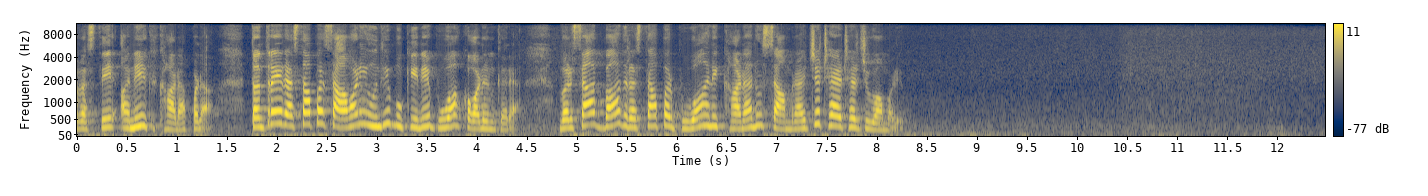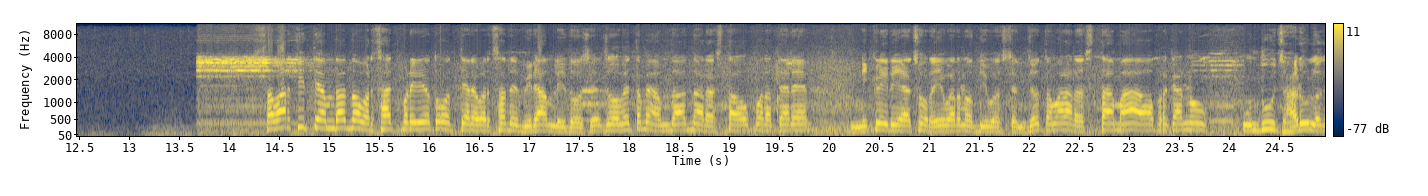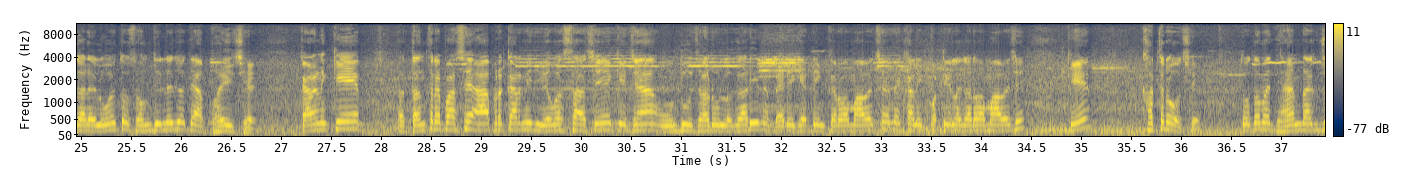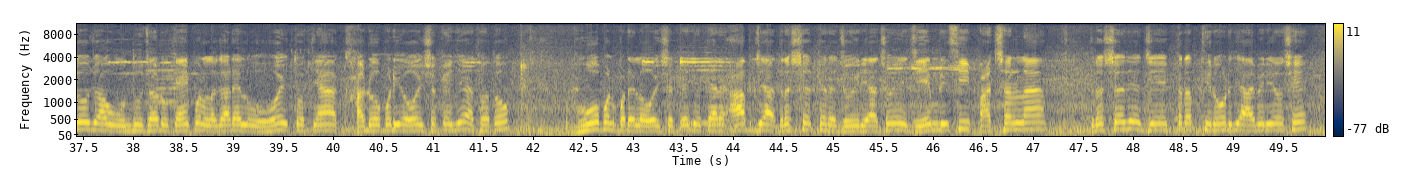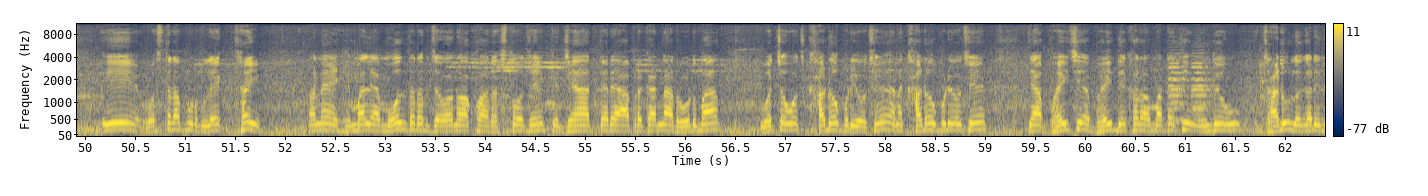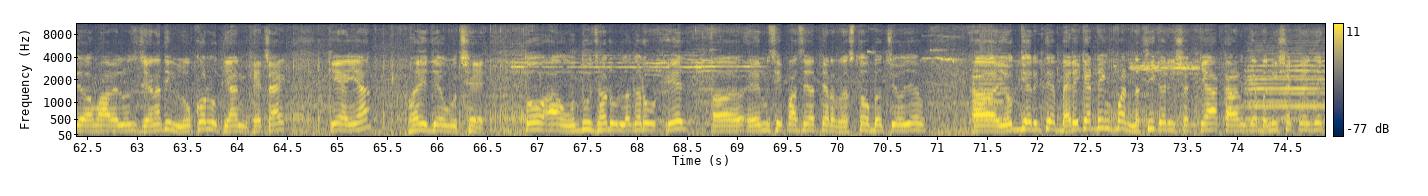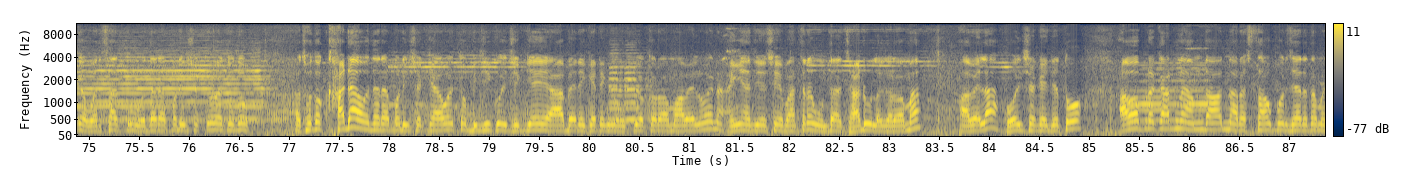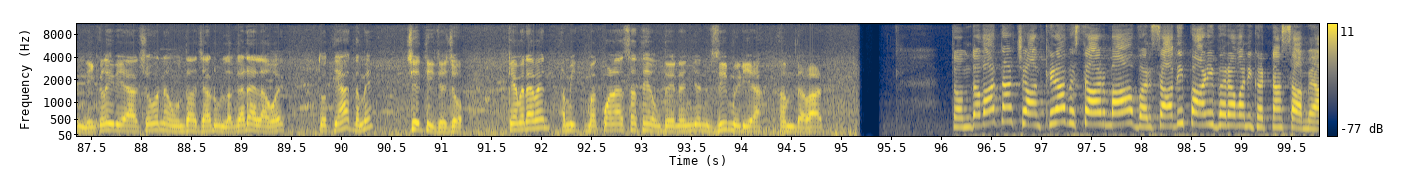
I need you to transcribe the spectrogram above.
રસ્તે અનેક ખાડા પડ્યા. તંત્રએ રસ્તા પર સાવણી ઊંધી મૂકીને ભૂવા કોર્ડન કર્યા. વરસાદ બાદ રસ્તા પર ભૂવા અને ખાડાનું સામ્રાજ્ય ઠેર ઠેર જોવા મળ્યું. સવારથી તે અમદાવાદમાં વરસાદ પડી રહ્યો હતો. અત્યારે વરસાદે વિરામ લીધો છે. જો હવે તમે અમદાવાદના રસ્તાઓ પર અત્યારે નીકળી રહ્યા છો, રવિવારનો દિવસ છે જો તમારા રસ્તામાં આવા પ્રકારનું ઊંધું ઝાડું લગાડેલું હોય તો સમજી લેજો ત્યાં ભય છે. કારણ કે તંત્ર પાસે આ પ્રકારની જ વ્યવસ્થા છે કે જ્યાં ઊંધું ઝાડું લગાડીને બેરિકેટિંગ કરવામાં આવે છે અને ખાલી પટ્ટી લગાડવામાં આવે છે કે ખતરો છે. તો તમે ધ્યાન રાખજો, જો આવું ઊંધું ઝાડું ક્યાંય પણ લગાડેલું હોય તો ત્યાં ખાડો પડ્યો હોઈ શકે છે અથવા તો ભૂવો પણ પડેલો હોઈ શકે છે. ત્યારે આપ જે આ દ્રશ્ય અત્યારે જોઈ રહ્યા છો એ જીએમડીસી પાછળના દ્રશ્ય છે, જે એક તરફથી રોડ જે આવી રહ્યો છે એ વસ્ત્રાપુર લેક થઈ અને હિમાલય મોલ તરફ જવાનો આખો આ રસ્તો છે કે જ્યાં અત્યારે આ પ્રકારના રોડમાં વચ્ચોવચ ખાડો પડ્યો છે અને ખાડો પડ્યો છે, ત્યાં ભય છે, ભય દેખાડવા માટેથી ઊંધું ઝાડું લગાડી દેવામાં આવેલું છે, જેનાથી લોકોનું ધ્યાન ખેંચાય કે અહીંયા ભય જેવું છે. તો આ ઊંધું ઝાડું લગાડવું એ જ એમસી પાસે અત્યારે રસ્તો બચ્યો છે. યોગ્ય રીતે બેરિકેટિંગ પણ નથી કરી શક્યા, કારણ કે બની શકે છે કે વરસાદ વધારે પડી શક્યો અથવા તો અથવા તો ખાડા વધારે પડી શક્યા હોય તો બીજી કોઈ જગ્યાએ આ બેરિકેટિંગનો ઉપયોગ કરવામાં આવેલો હોય ને, અહીંયા જે છે માત્ર ઊંધા ઝાડુ લગાડવામાં આવેલા હોઈ શકે છે. તો આવા પ્રકારના અમદાવાદના રસ્તા ઉપર જ્યારે તમે નીકળી રહ્યા છો અને ઊંધા ઝાડુ લગાડેલા હોય, તો ત્યાં તમે ચેતી જજો. કેમેરામેન અમિત મકવાણા સાથે ઉદયનંજન, ઝી મીડિયા, અમદાવાદ. તો અમદાવાદના ચાંદખેડા વિસ્તારમાં વરસાદી પાણી ભરાવાની ઘટના સામે આવી.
